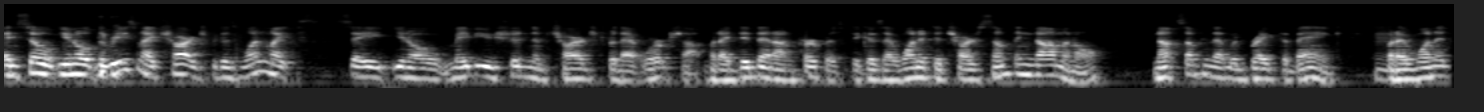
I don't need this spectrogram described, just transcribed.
And so, you know, the reason I charge because one might say, you know, maybe you shouldn't have charged for that workshop, but I did that on purpose because I wanted to charge something nominal, not something that would break the bank, but I wanted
